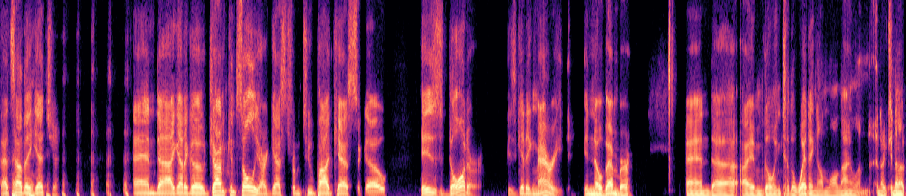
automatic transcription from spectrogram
That's how they get you. And uh, I got to go. John Consoli, our guest from two podcasts ago, his daughter is getting married in November. And uh, I am going to the wedding on Long Island, and I cannot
